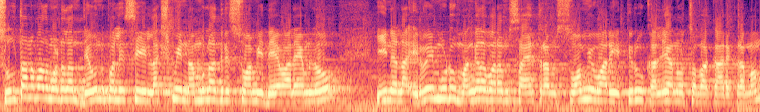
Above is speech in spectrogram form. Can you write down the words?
సుల్తానాబాద్ మండలం దేవునిపల్లి శ్రీ లక్ష్మీ నమ్ములాద్రి స్వామి దేవాలయంలో ఈ నెల ఇరవై మూడు మంగళవారం సాయంత్రం స్వామివారి తిరు కళ్యాణోత్సవ కార్యక్రమం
